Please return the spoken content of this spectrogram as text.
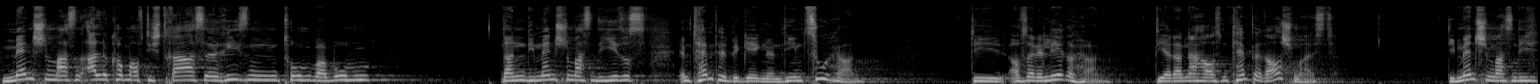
Menschenmassen, alle kommen auf die Straße, riesen Tohuwabohu. Dann die Menschenmassen, die Jesus im Tempel begegnen, die ihm zuhören, die auf seine Lehre hören, die er dann nachher aus dem Tempel rausschmeißt. Die Menschenmassen, die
